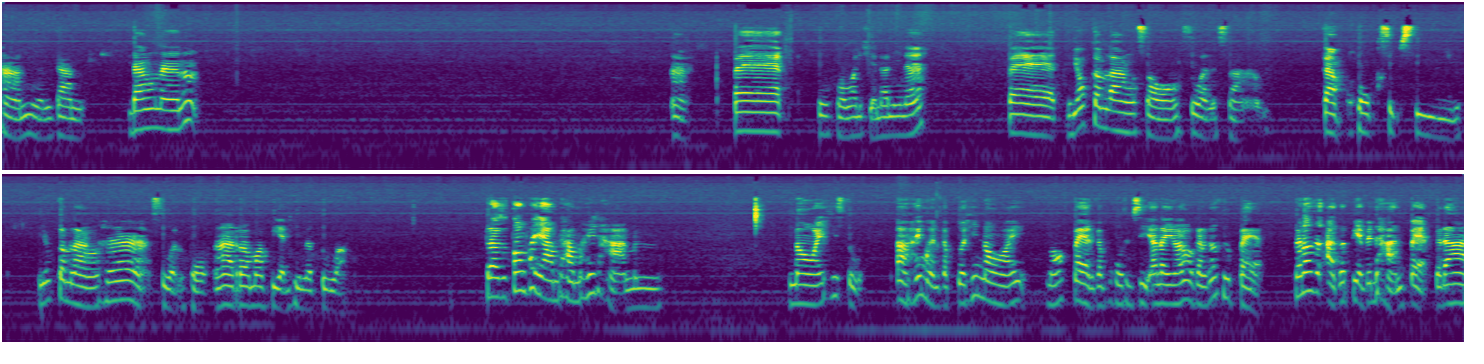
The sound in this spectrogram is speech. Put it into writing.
ฐานเหมือนกัน ดังนั้นอะแปดดูของวันเขียนด้านนี้นะแปดยกกำลังสองส่วนสามกับหกสิบสี่ยกกำลังห้าส่วนหกอะเรามาเปลี่ยนทีละตัว เราจะต้องพยายามทำให้ฐานมันน้อยที่สุด อะให้เหมือนกับตัวที่น้อยเนาะแปดกับหกสิบสี่อะไรน้อยกว่ากันก็คือแปดแล้วเราจะอาจจะเปลี่ยนเป็นฐานแปดก็ได้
